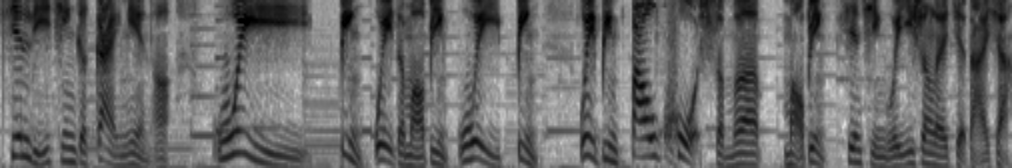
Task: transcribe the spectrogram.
先厘清一个概念啊，胃病，胃的毛病，胃病，胃病包括什么毛病？先请韦医生来解答一下。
